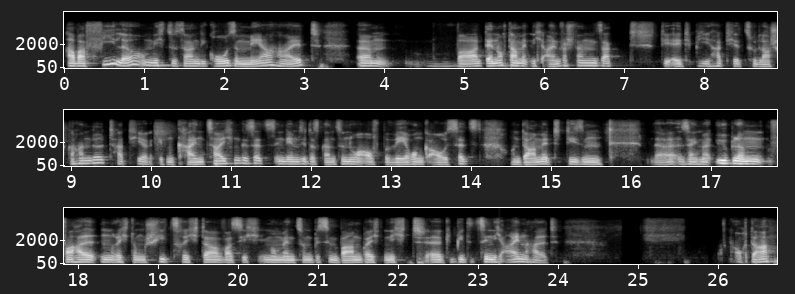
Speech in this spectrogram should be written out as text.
aber viele, um nicht zu sagen die große Mehrheit, ähm, war dennoch damit nicht einverstanden, sagt, die ATP hat hier zu lasch gehandelt, hat hier eben kein Zeichen gesetzt, indem sie das Ganze nur auf Bewährung aussetzt und damit diesem, äh, sag ich mal, üblen Verhalten Richtung Schiedsrichter, was sich im Moment so ein bisschen bahnbrecht, nicht äh, gebietet, sie nicht Einhalt auch da,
